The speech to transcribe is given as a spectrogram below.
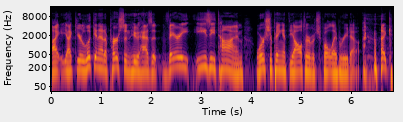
Like, like you're looking at a person who has a very easy time worshiping at the altar of a Chipotle burrito. like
